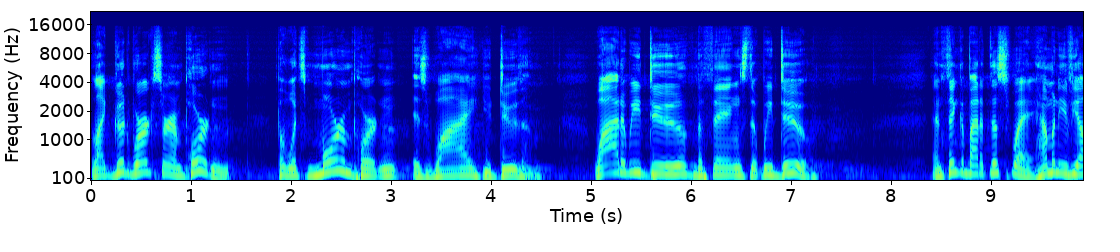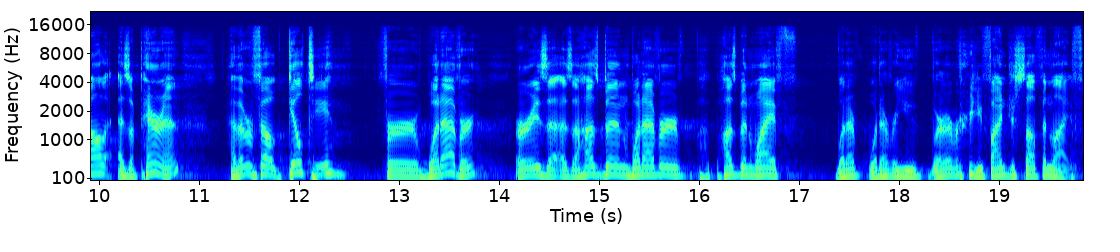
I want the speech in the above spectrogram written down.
Like, good works are important, but what's more important is why you do them. Why do we do the things that we do? And think about it this way How many of y'all, as a parent, have ever felt guilty for whatever, or as a, as a husband, whatever, husband, wife, whatever, whatever you, wherever you find yourself in life.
